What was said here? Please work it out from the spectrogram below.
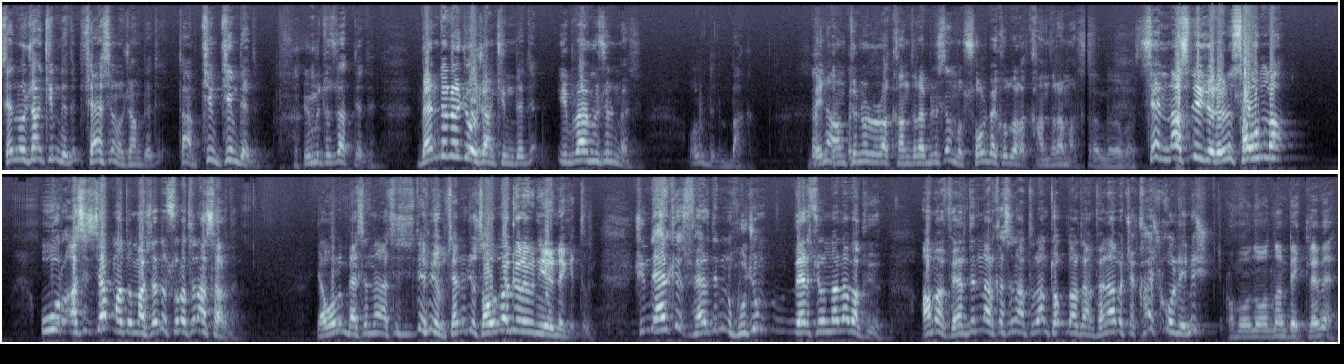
Senin hocan kim dedim. Sensin hocam dedi. Tamam kim kim dedim. Ümit Özat dedi. Benden önce hocan kim dedim. İbrahim Üzülmez. Oğlum dedim bak. Beni antrenör olarak kandırabilirsin ama sol bek olarak kandıramazsın. Kandıramaz. Senin asli görevin savunma. Uğur asist yapmadığı maçlarda suratını asardı. Ya oğlum ben senden asist istemiyorum. Sen önce savunma görevini yerine getir. Şimdi herkes Ferdi'nin hücum versiyonlarına bakıyor. Ama Ferdi'nin arkasına atılan toplardan Fenerbahçe kaç gol yemiş? Ama onu ondan bekleme.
